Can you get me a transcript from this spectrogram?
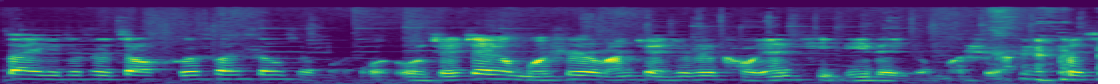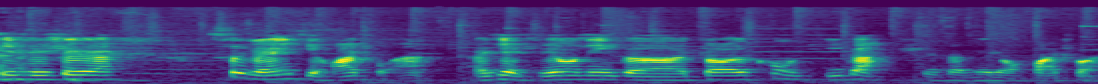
再一个就是叫河川生存模式，我我觉得这个模式完全就是考验体力的一个模式。它其实是四个人一起划船，而且是用那个招控体感式的那种划船，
